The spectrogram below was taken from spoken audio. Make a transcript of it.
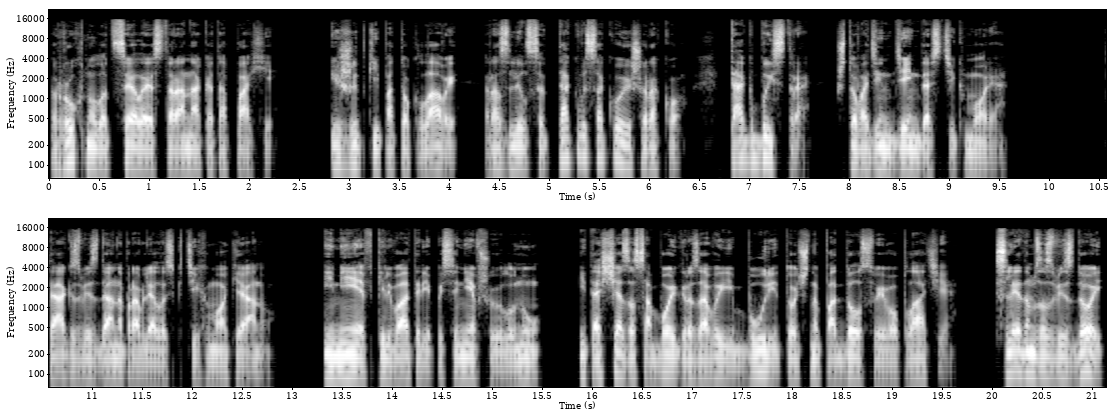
рухнула целая сторона Катапахи, и жидкий поток лавы разлился так высоко и широко, так быстро, что в один день достиг моря. Так звезда направлялась к Тихому океану. Имея в кильваторе посиневшую луну и таща за собой грозовые бури точно подол своего платья, следом за звездой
